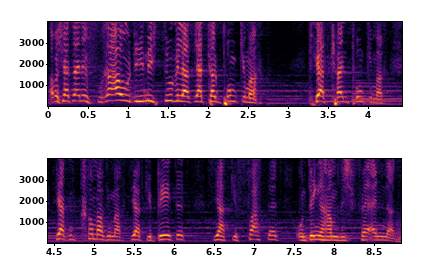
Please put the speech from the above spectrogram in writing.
Aber ich hatte eine Frau, die nicht zugelassen, die hat keinen Punkt gemacht. Die hat keinen Punkt gemacht. Sie hat einen Komma gemacht. Sie hat gebetet, sie hat gefastet und Dinge haben sich verändert.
